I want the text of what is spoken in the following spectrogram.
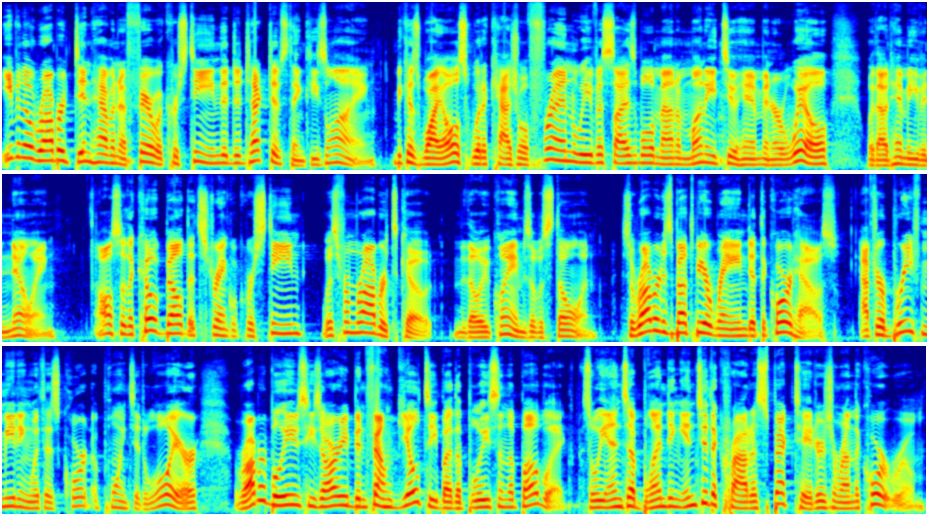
Even though Robert didn't have an affair with Christine, the detectives think he's lying. Because why else would a casual friend leave a sizable amount of money to him in her will without him even knowing? Also, the coat belt that strangled Christine was from Robert's coat, though he claims it was stolen. So Robert is about to be arraigned at the courthouse. After a brief meeting with his court appointed lawyer, Robert believes he's already been found guilty by the police and the public. So he ends up blending into the crowd of spectators around the courtroom.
